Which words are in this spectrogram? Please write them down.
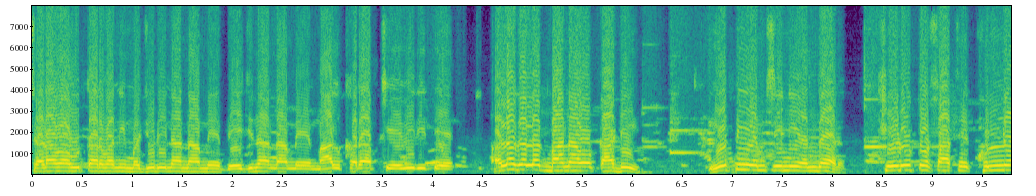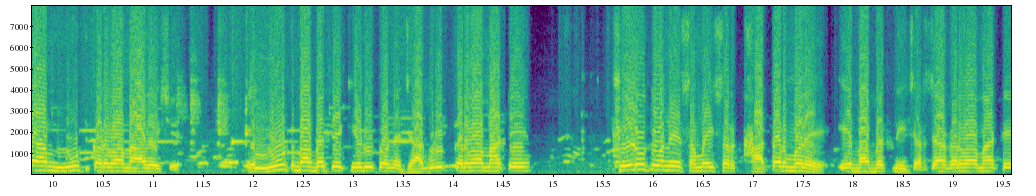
ચડાવવા ઉતારવાની મજૂરીના નામે, ભેજના નામે માલ ખરાબ છે એવી રીતે અલગ અલગ બાનાઓ કાઢી એપીએમસી ની અંદર ખેડૂતો સાથે ખુલ્લેઆમ લૂંટ કરવામાં આવે છે. એ લૂંટ બાબતે ખેડૂતોને જાગૃત કરવા માટે, ખેડૂતોને સમયસર ખાતર મળે એ બાબતની ચર્ચા કરવા માટે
